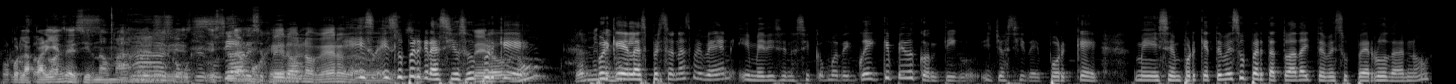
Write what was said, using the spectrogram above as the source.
por, Por la apariencia de decir, no mames, Ah, es- es- juzgar esta ese mujer pedo. a la verga, Es güey". es súper gracioso Pero porque... no, realmente Porque no. las personas me ven y me dicen así como de, güey, ¿qué pedo contigo? Y yo así de, ¿por qué? Me dicen, porque te ves súper tatuada y te ves súper ruda, ¿no?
